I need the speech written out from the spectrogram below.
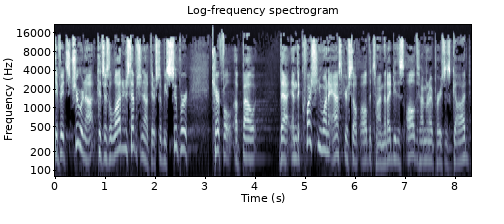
if it's true or not, because there's a lot of deception out there. So be super careful about that. And the question you want to ask yourself all the time, that I do this all the time in my prayers, is God,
